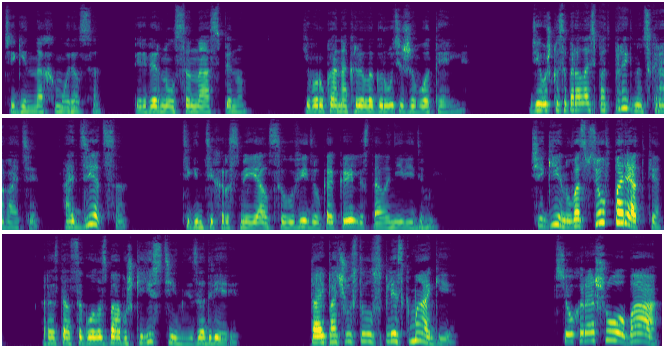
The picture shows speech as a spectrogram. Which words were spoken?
Тигин нахмурился, перевернулся на спину. Его рука накрыла грудь и живот Элли. Девушка собралась подпрыгнуть с кровати, одеться. Тигин тихо рассмеялся, увидел, как Элли стала невидимой. — Тигин, у вас все в порядке? — раздался голос бабушки Юстины из-за двери. Тай почувствовал всплеск магии. — Все хорошо, ба!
